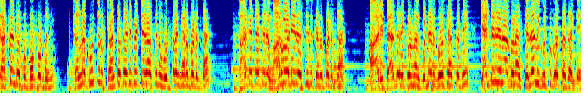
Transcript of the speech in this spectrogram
కట్న డబ్బు పంపమని కన్న కూతురు కంట తడి పెట్టి రాసిన ఉత్తరం కనపడద్దా? తాకటట్టిన మార్వాడి రసీదు కనపడద్దా? ఆడి పేదరికం నా గుండెను కోసేస్తుంది వెంటనే నాకు నా సెల్లెలు గుర్తుకొస్తుందండి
